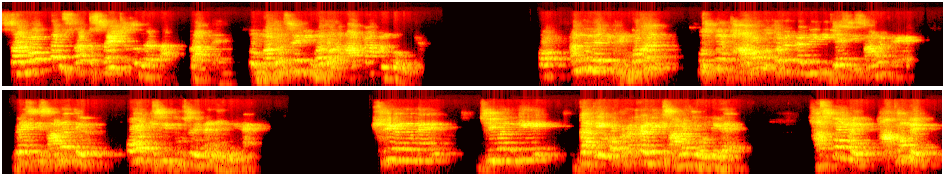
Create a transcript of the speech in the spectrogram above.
सर्वोत्तम, सर्वश्रेष्ठ सुंदरता प्राप्त है। तो मधुर से भी मधुर आपका अंग हो गया। अंग में मुखर, उसमें भावों को प्रकट करने की जैसी सामर्थ्य है, वैसी सामर्थ्य और किसी दूसरे में नहीं है। श्रीअंग में जीवन की गति को प्रकट करने की सामर्थ्य होती है। हस्तों में, हाथों में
